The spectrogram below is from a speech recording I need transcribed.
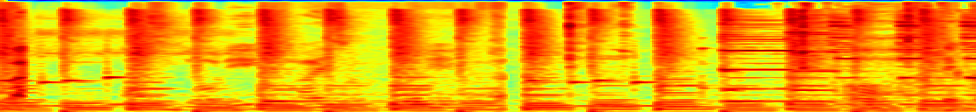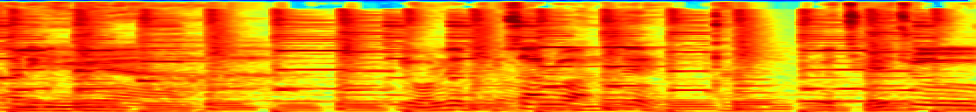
아 때깔이. 이게 원래 빅살로 왔는데 이거 제주도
